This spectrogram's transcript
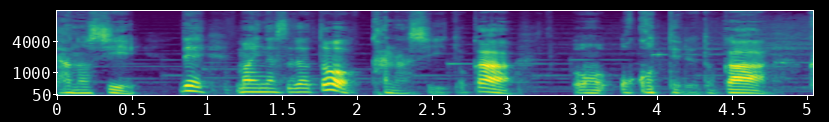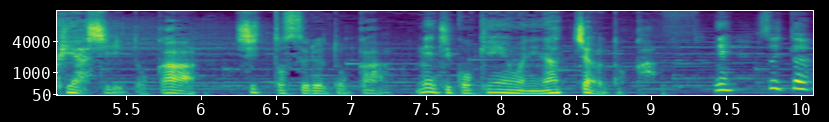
楽しい。で、マイナスだと悲しいとか、怒ってるとか、悔しいとか、嫉妬するとか、ね、自己嫌悪になっちゃうとか、ね、そういった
